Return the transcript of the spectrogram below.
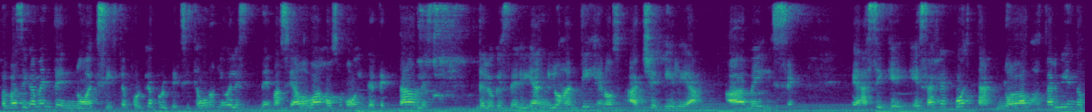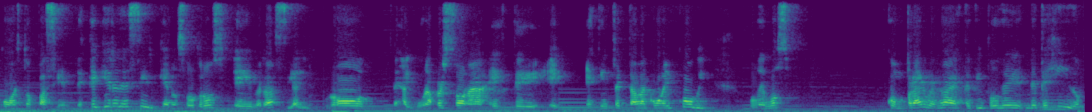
Pues básicamente no existe. ¿Por qué? Porque existen unos niveles demasiado bajos o indetectables de lo que serían los antígenos HLA, A, B y C. Así que esa respuesta no la vamos a estar viendo con estos pacientes. ¿Qué quiere decir? Que nosotros, eh, ¿verdad? Si alguna persona este, eh, está infectada con el COVID, podemos comprar, ¿verdad? Este tipo de, tejido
